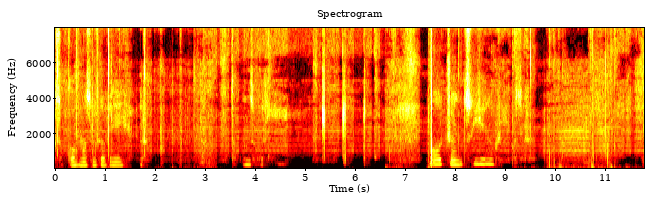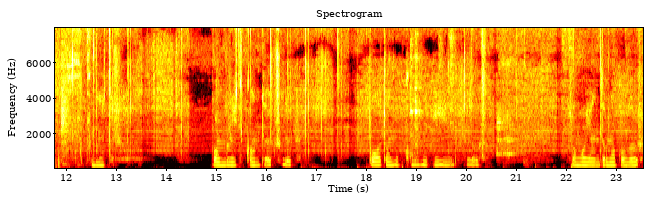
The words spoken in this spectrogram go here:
Çok korkmasın şöyle. Tabanca var. Agency'yi oraya basar. Bu nedir? Bombrit kanta ölçülüp bu adamın kanı iyi burada da var. Sonra uyandırmak olur.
